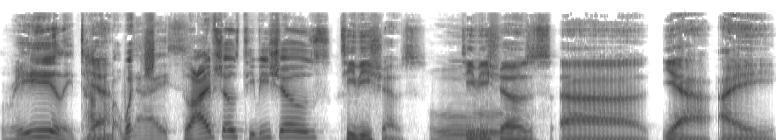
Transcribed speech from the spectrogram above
Really? Talk Yeah. about what Nice. live shows, TV shows? TV shows. Ooh. TV shows. Uh, yeah, I,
